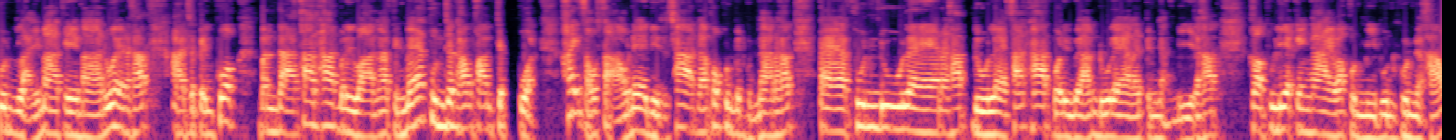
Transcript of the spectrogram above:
คุณไหลมาเทมาด้วยนะครับ อาจจะเป็นพวกบรรดาข้าทาสบริวารนะถึงแม้คุณจะทำความเจ็บปวดให้สาวๆในอดีตชาตินะเพราะคุณเป็นขุนนางนะครับ แต่คุณดูแลนะครับดููแลข้าทาสบริวารดูแลอะไรเป็นอย่างดีนะครับ ก็เรียกง่ายๆว่าคุณมีบุญคุณกับเขา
